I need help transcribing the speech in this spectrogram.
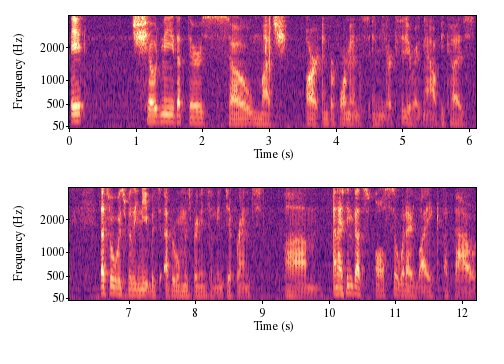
It showed me that there's so much art and performance in New York City right now because that's what was really neat was everyone was bringing something different, um, and I think that's also what I like about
